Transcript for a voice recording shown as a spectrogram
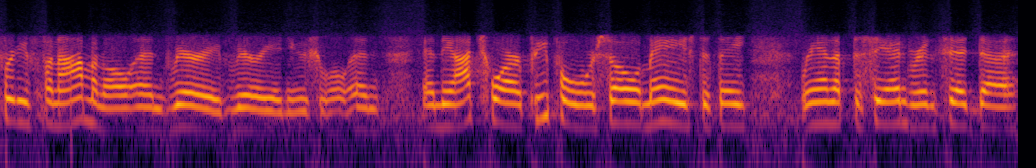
pretty phenomenal and very very unusual. And and the Achuar people were so amazed that they ran up to Sandra and said. Uh,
